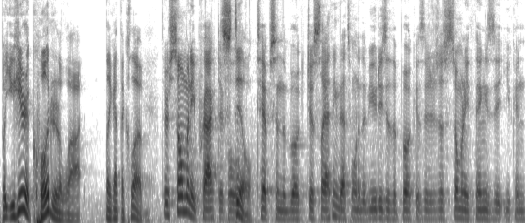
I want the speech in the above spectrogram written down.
but you hear it quoted a lot, like at the club. There's so many practical Still. tips in the book. Just like I think that's one of the beauties of the book is there's just so many things that you can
